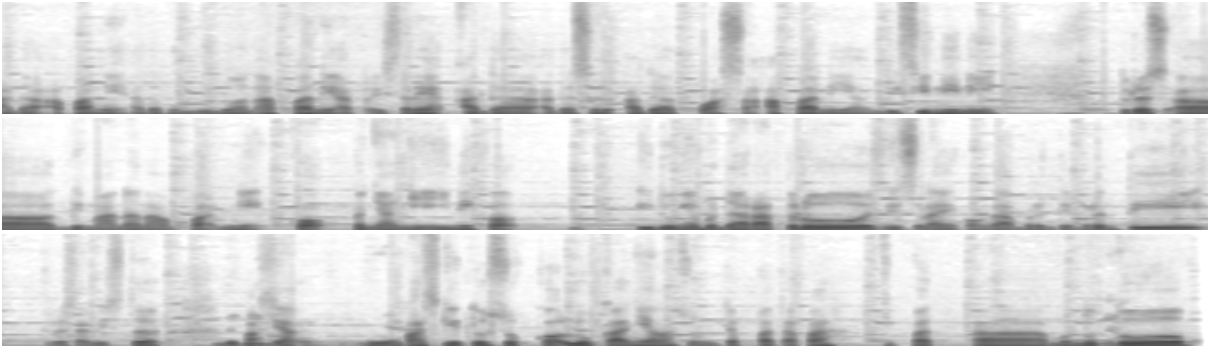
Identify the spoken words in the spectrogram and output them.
ada apa nih, ada pembunuhan apa nih, atau istilahnya ada ada ada kuasa apa nih yang di sini nih. Terus uh, di mana nampak ini kok penyanyi ini kok hidungnya berdarah terus, istilahnya kok nggak berhenti berhenti, terus habis itu pas yang Iya. pas ditusuk kok lukanya langsung cepat apa cepat uh, menutup.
